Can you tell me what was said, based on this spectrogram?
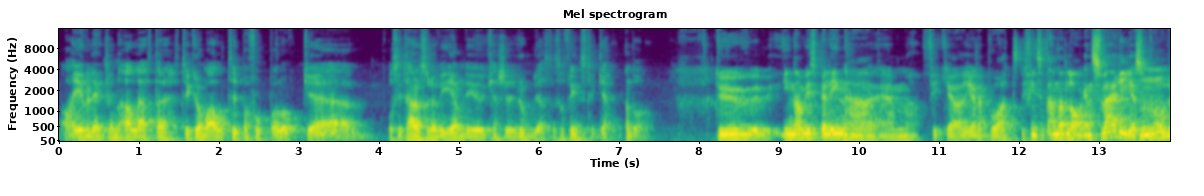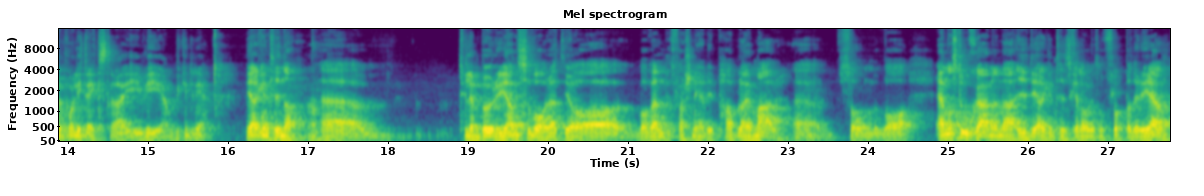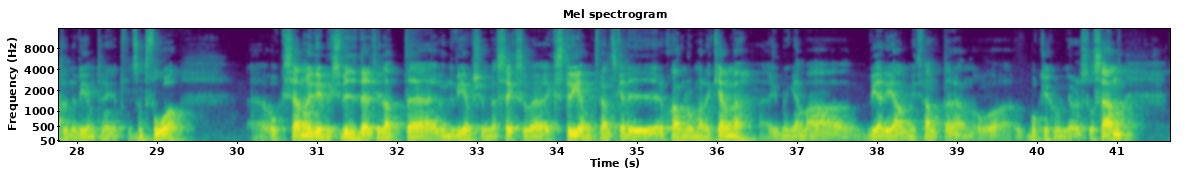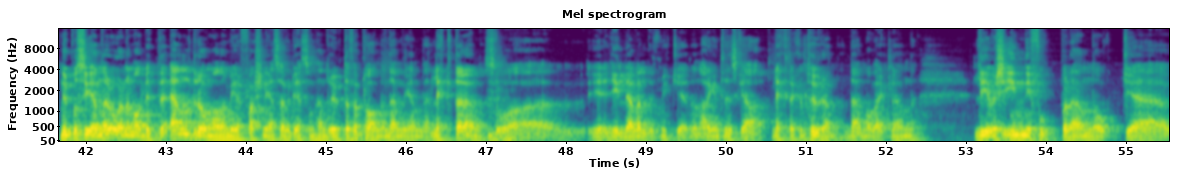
ja, är väl egentligen allätare. Tycker om all typ av fotboll och, och sitta här och surra VM det är ju kanske det roligaste som finns tycker jag ändå. Du, innan vi spelade in här em, fick jag reda på att det finns ett annat lag än Sverige som håller på lite extra i VM. Vilket är det? I Argentina. Eh, till en början så var det att jag var väldigt fascinerad i Pablo Aymar eh, som var en av storstjärnorna i det argentinska laget som floppade rejält under VM-turneringen 2002. Eh, Och sen har ju det byggts vidare till att under VM 2006 så var jag extremt förälskad i Juan Román Riquelme, den gamla Villarreal-mittfältaren och Boca Juniors. Och sen nu på senare år när man blir lite äldre och man har mer fascinerats över det som händer utanför planen, nämligen läktaren, så eh, gillar jag väldigt mycket den argentinska läktarkulturen där man verkligen lever sig in i fotbollen och eh,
